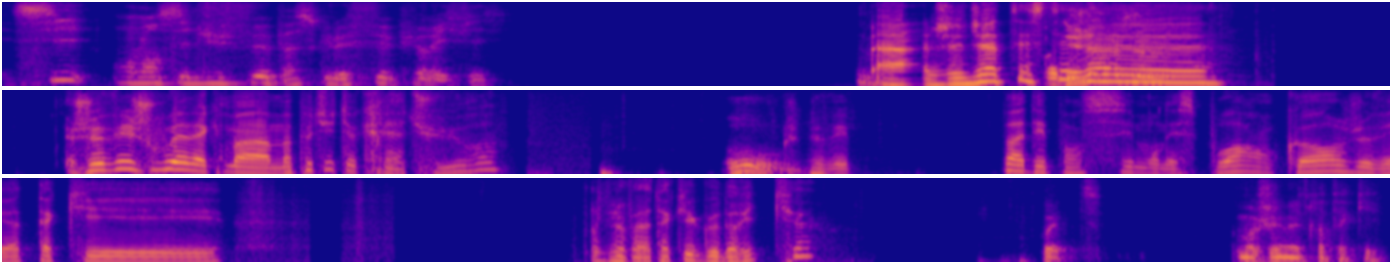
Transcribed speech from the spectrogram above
Et si on lançait du feu parce que le feu purifie? Bah, j'ai déjà testé. Bah, déjà, le- Je vais jouer avec ma, ma petite créature. Oh, Je vais pas dépenser mon espoir encore. Je vais attaquer. Je vais attaquer Godric. chouette. Moi, je vais m'être attaqué.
